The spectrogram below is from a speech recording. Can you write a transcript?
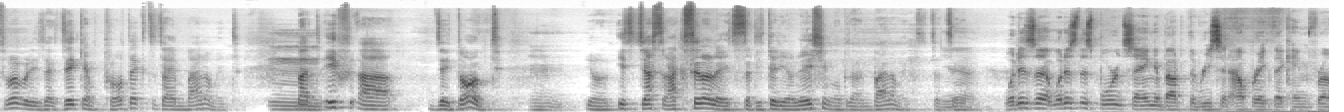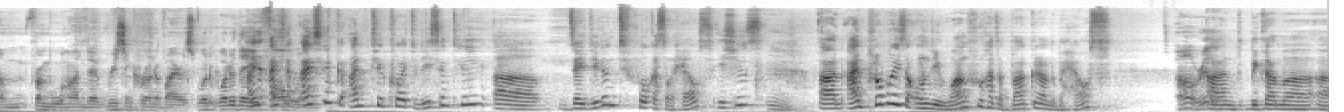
probably that they can protect the environment. Mm. But if uh, they don't, Mm-hmm. you know, it just accelerates the deterioration of the environment. That's Yeah. it. What is uh, what is this board saying about the recent outbreak that came from from Wuhan, the recent coronavirus? What what are they I, I, th- I think until quite recently, uh, they didn't focus on health issues, Mm. and I'm probably the only one who has a background of health oh, really? and become a, a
